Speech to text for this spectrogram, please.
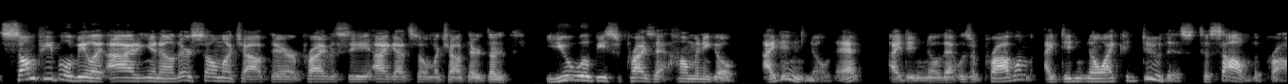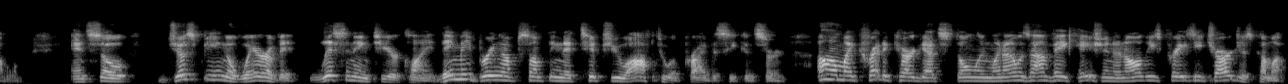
Some people will be like, I, you know, there's so much out there, privacy. I got so much out there. You will be surprised at how many go, I didn't know that. I didn't know that was a problem. I didn't know I could do this to solve the problem. And so just being aware of it, listening to your client, they may bring up something that tips you off to a privacy concern. Oh, my credit card got stolen when I was on vacation and all these crazy charges come up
